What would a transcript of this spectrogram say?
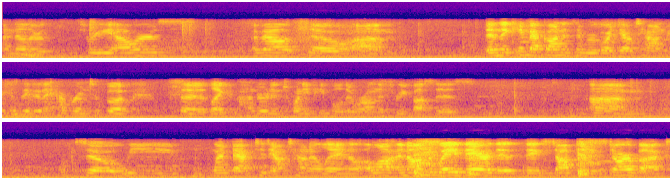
another three hours, about. So um, then they came back on and said we were going downtown because they didn't have room to book the like 120 people that were on the three buses. Um, so we went back to downtown LA, and, a lot, and on the way there, the, they stopped at a Starbucks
